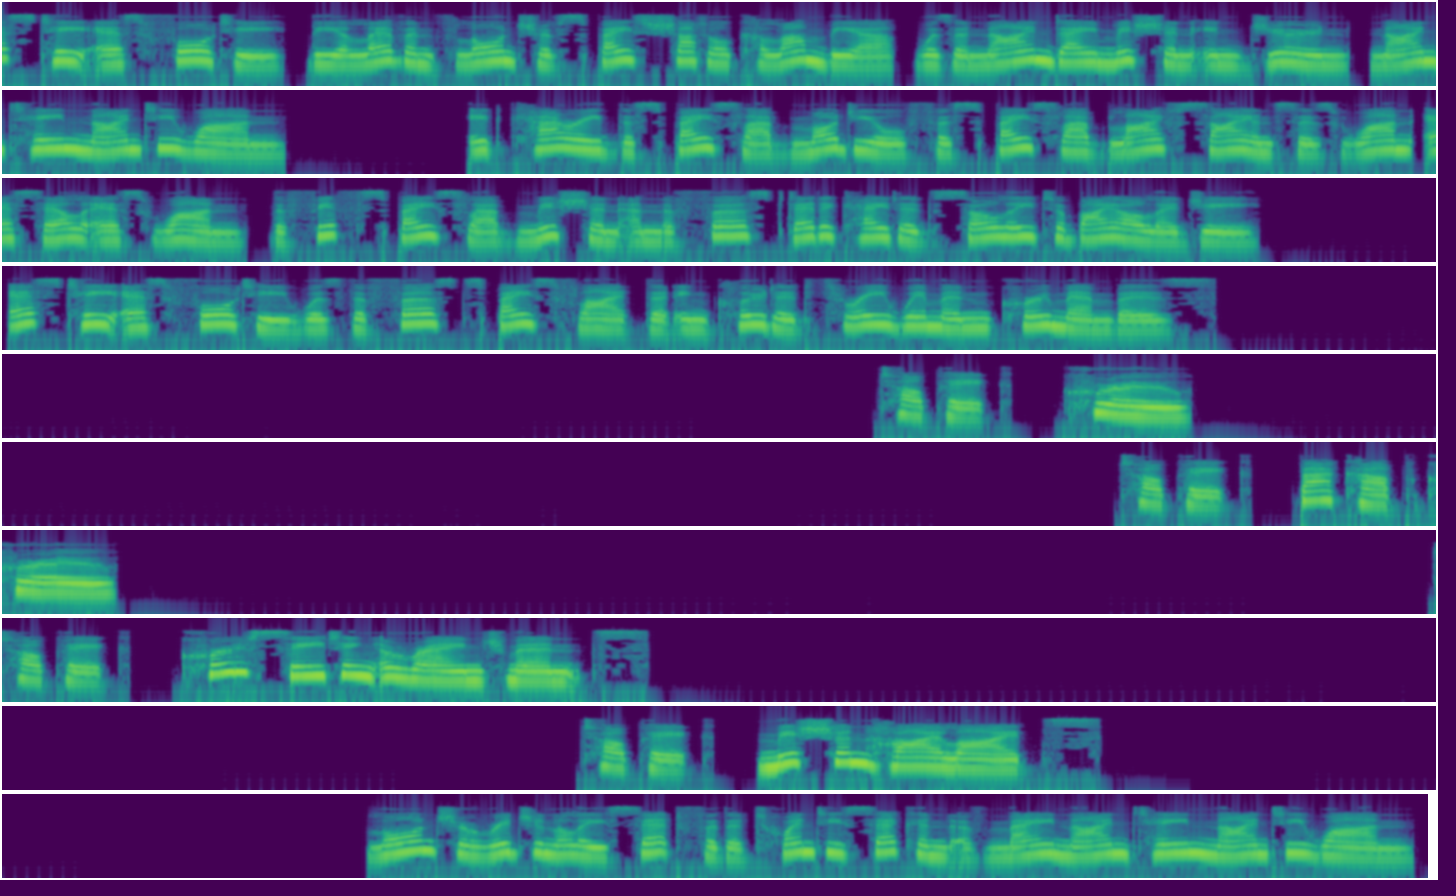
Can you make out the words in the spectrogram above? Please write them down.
STS-40, the 11th launch of Space Shuttle Columbia, was a nine-day mission in June, 1991. It carried the Spacelab module for Spacelab Life Sciences 1 SLS-1, the fifth Spacelab mission and the first dedicated solely to biology. STS-40 was the first spaceflight that included three women crew members. Topic: Crew. Topic: Backup crew. Topic: Crew seating arrangements. Topic: Mission highlights. Launch originally set for the 22nd of May 1991.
